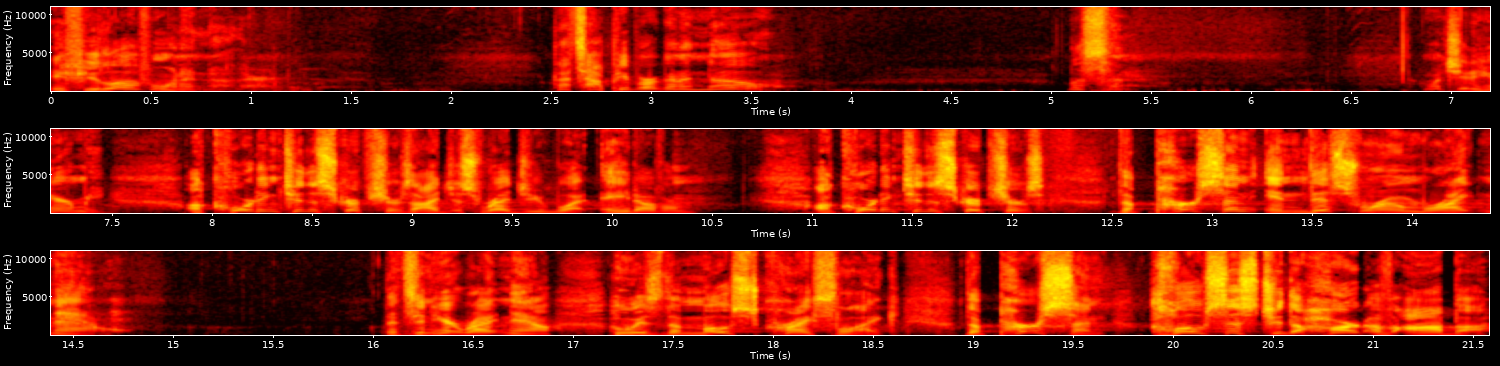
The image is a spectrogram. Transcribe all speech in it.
If you love one another. That's how people are going to know. Listen, I want you to hear me. According to the scriptures, I just read you what, eight of them? According to the scriptures, the person in this room right now, that's in here right now who is the most Christ like. The person closest to the heart of Abba,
